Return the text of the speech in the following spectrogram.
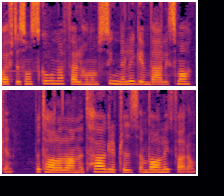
och eftersom skorna föll honom synnerligen väl i smaken betalade han ett högre pris än vanligt för dem.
